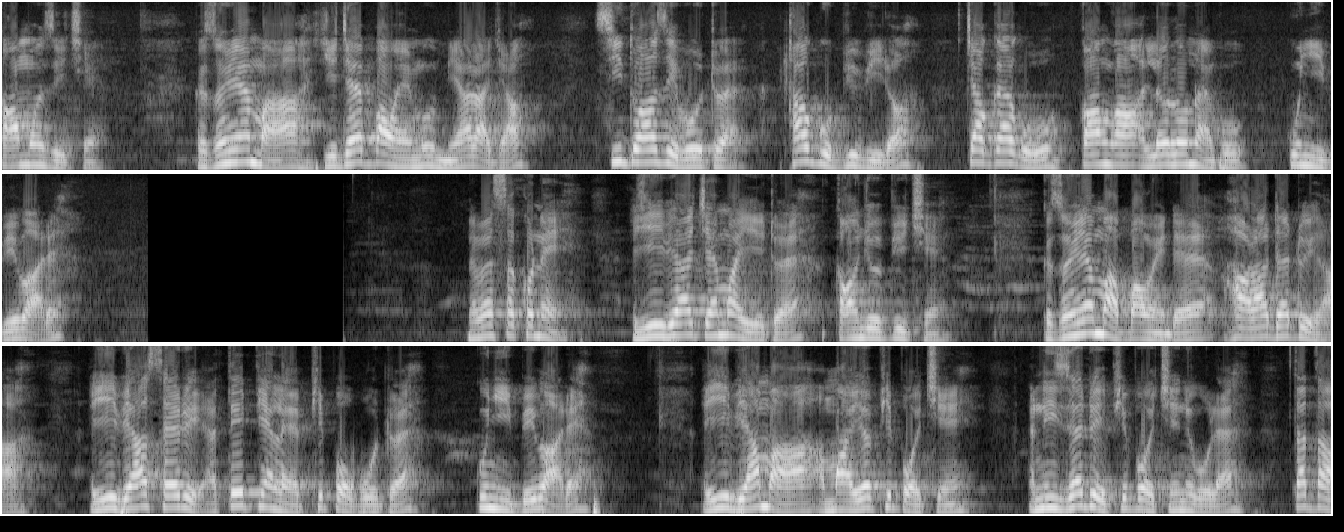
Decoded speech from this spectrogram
ကောင်းမွန်စေခြင်းကစွန်းရမှာရည်ဓာတ်ပေါင်ဝင်မှုများတာကြောင့်စီးသွားစေဖို့အတွက်အထောက်အကူပြုပြီးတော့ကြောက်ကက်ကိုကောင်းကောင်းအလုံးလုံးနိုင်ဖို့ကူညီပေးပါတယ် နံပါတ်19အရေးပြားကျန်းမာရေးအတွက်ကောင်းကျိုးပြုခြင်းကစွန်းရက်မှာပါဝင်တဲ့အာဟာရဓာတ်တွေဟာအရေးပြားဆဲတွေအသစ်ပြန်လည်ဖြစ်ပေါ်ဖို့အတွက်ကူညီပေးပါတယ်အရေးပြားမှာအမာရွက်ဖြစ်ပေါ်ခြင်းအနီဇက်တွေဖြစ်ပေါ်ခြင်းတွေကိုလည်းတတ်တာ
